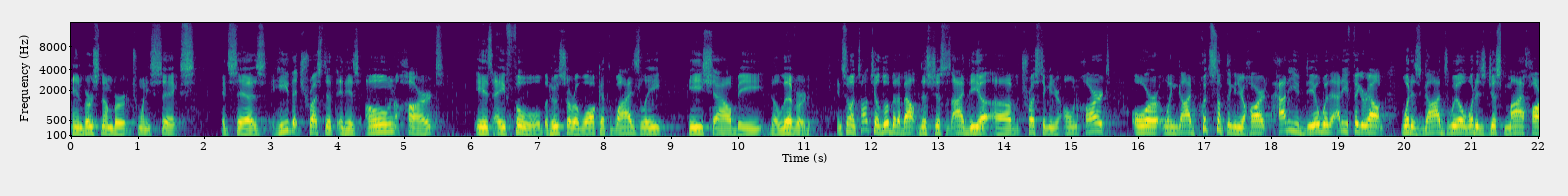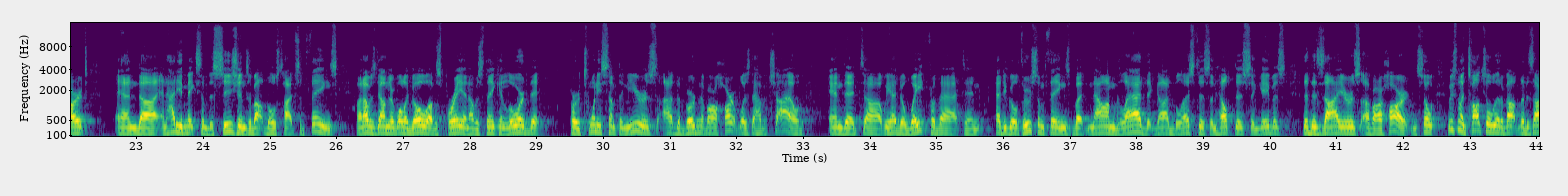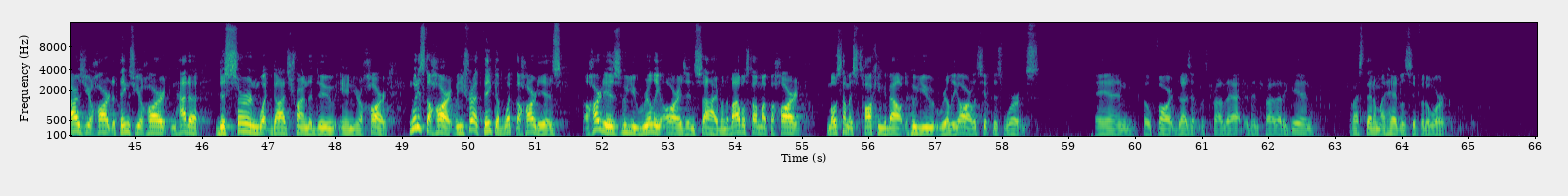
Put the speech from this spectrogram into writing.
in verse number 26, it says, He that trusteth in his own heart is a fool, but whosoever walketh wisely, he shall be delivered. And so I talk to you a little bit about this, just this idea of trusting in your own heart, or when God puts something in your heart, how do you deal with it? How do you figure out what is God's will, what is just my heart, and uh, and how do you make some decisions about those types of things? When I was down there a while ago, I was praying. I was thinking, Lord, that for 20 something years, uh, the burden of our heart was to have a child, and that uh, we had to wait for that and had to go through some things. But now I'm glad that God blessed us and helped us and gave us the desires of our heart. And so we just want to talk to you a little bit about the desires of your heart, the things of your heart, and how to discern what God's trying to do in your heart. What is the heart? When you try to think of what the heart is, the heart is who you really are is inside. When the Bible's talking about the heart, most of the time it's talking about who you really are. Let's see if this works. And so far it doesn't. Let's try that and then try that again. If I stand on my head, let's see if it'll work.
